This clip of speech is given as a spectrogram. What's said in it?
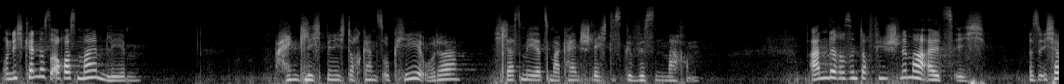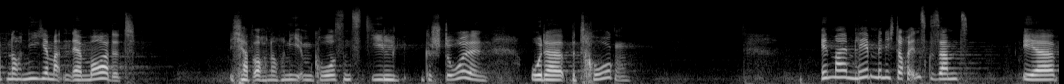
Und ich kenne das auch aus meinem Leben. Eigentlich bin ich doch ganz okay, oder? Ich lasse mir jetzt mal kein schlechtes Gewissen machen. Andere sind doch viel schlimmer als ich. Also ich habe noch nie jemanden ermordet. Ich habe auch noch nie im großen Stil gestohlen oder betrogen. In meinem Leben bin ich doch insgesamt eher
